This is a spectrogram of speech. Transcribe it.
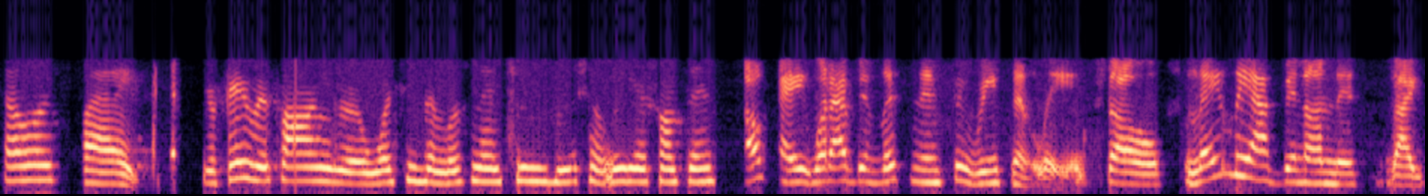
tell us like your favorite song or what you've been listening to recently or something. Okay, what I've been listening to recently. So lately, I've been on this like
